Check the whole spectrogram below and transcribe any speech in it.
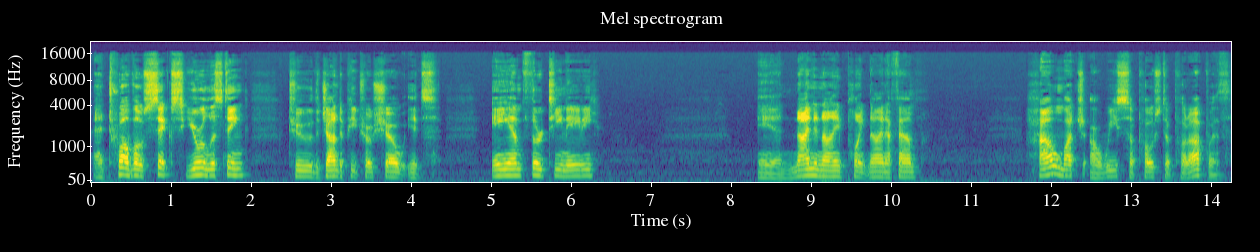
At 12:06, you're listening to the John DePetro show. It's AM 1380 and 99.9 FM. How much are we supposed to put up with?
